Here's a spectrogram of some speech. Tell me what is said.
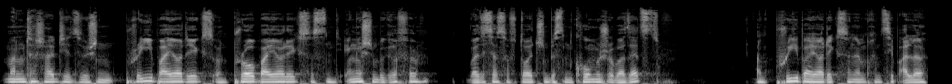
man unterscheidet hier zwischen Prebiotics und Probiotics, das sind die englischen Begriffe weil sich das auf Deutsch ein bisschen komisch übersetzt. Und Prebiotics sind im Prinzip alle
